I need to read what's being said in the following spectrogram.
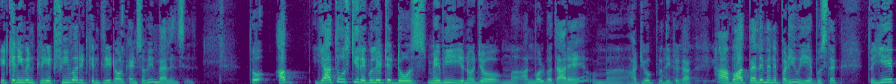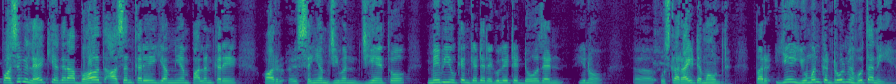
it can even create fever it can create all kind of imbalances तो अब या तो उसकी रेगुलेटेड डोज में भी यू नो जो अनमोल बता रहे हैं म, हठयोग प्रदीप हाँ बहुत पहले मैंने पढ़ी हुई है पुस्तक। तो ये पॉसिबल है कि अगर आप बहुत आसन करें यम नियम पालन करें और संयम जीवन जिए तो maybe you can get a regulated dose and you know उसका राइट right अमाउंट पर ये ह्यूमन कंट्रोल में होता नहीं है।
